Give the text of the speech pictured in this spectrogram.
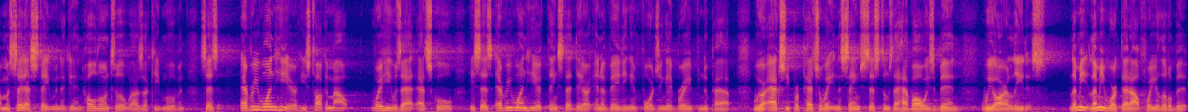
I'm going to say that statement again. Hold on to it as I keep moving. It says, Everyone here, he's talking about where he was at at school. He says, Everyone here thinks that they are innovating and forging a brave new path. We are actually perpetuating the same systems that have always been. We are elitists. Let me, let me work that out for you a little bit.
